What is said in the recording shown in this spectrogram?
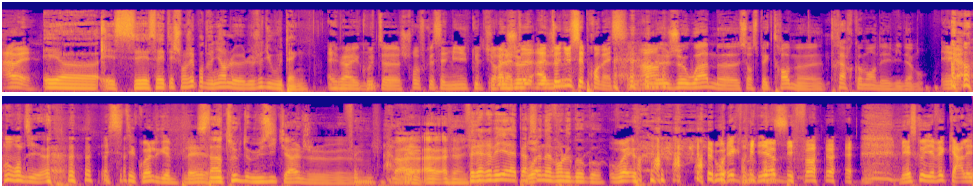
Ah ouais. Et, euh, et c'est ça a été changé pour devenir le, le jeu du Wu-Tang. Eh ben écoute, euh, je trouve que cette minute culturelle Le a, jeu- a le tenu jeu- ses promesses. Et hein. Le jeu WAM euh, sur Spectrum, très recommandé évidemment. Et, Mon dieu. et c'était quoi le gameplay C'est un truc de musical, je. bah, ouais. à, à vérifier. Fallait réveiller la personne avant le gogo. Ouais, wake me up before. Mais est-ce qu'il y avait Carles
